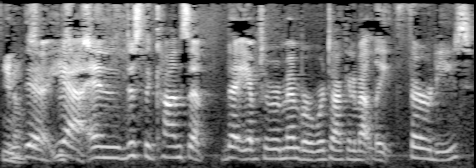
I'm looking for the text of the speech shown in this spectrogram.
you know, The- yeah, and just the concept that you have to remember, we're talking about late 30s.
